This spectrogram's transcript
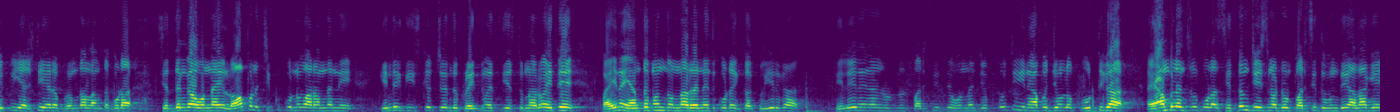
ఏపీ ఎస్డీఆర్ఎఫ్ బృందాలంతా కూడా సిద్ధంగా ఉన్నాయి. లోపల చిక్కుకున్న వారందరినీ కిందకి తీసుకొచ్చేందుకు ప్రయత్నం అయితే చేస్తున్నారు. అయితే పైన ఎంతమంది ఉన్నారు అనేది కూడా ఇంకా క్లియర్గా తెలియనటువంటి పరిస్థితి ఉందని చెప్పుకోవచ్చు. ఈ నేపథ్యంలో పూర్తిగా అంబులెన్స్లు కూడా సిద్ధం చేసినటువంటి పరిస్థితి ఉంది. అలాగే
